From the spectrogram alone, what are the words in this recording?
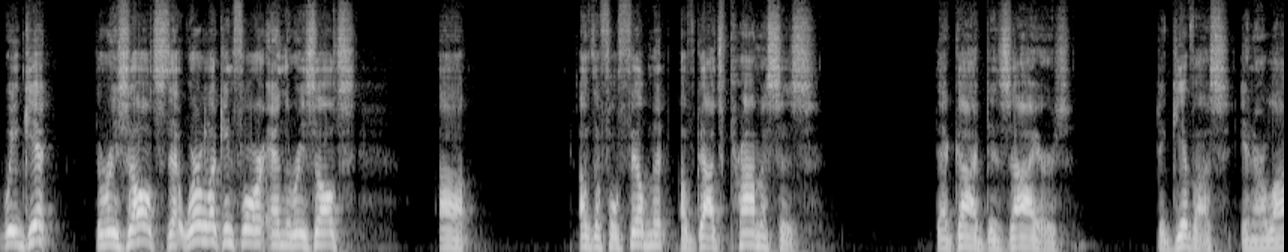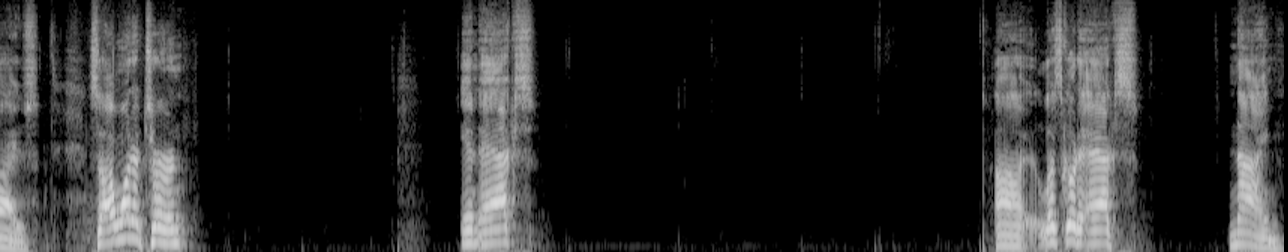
we get the results that we're looking for and the results uh, of the fulfillment of God's promises that God desires to give us in our lives. So I want to turn in Acts. Uh, let's go to Acts 9.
